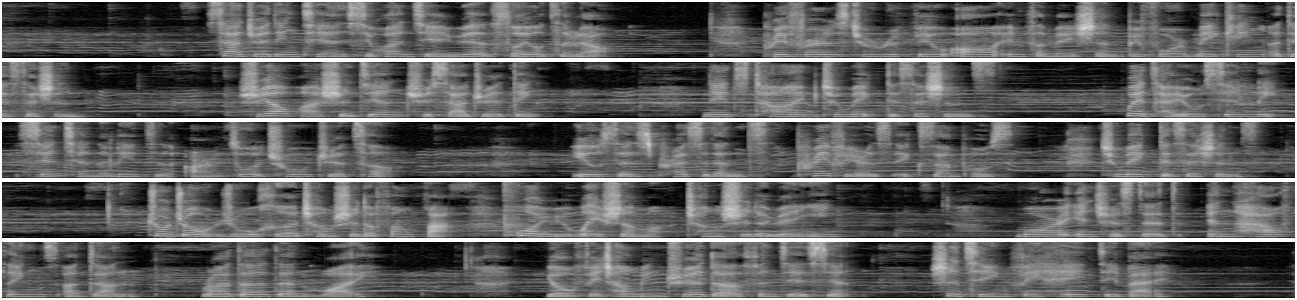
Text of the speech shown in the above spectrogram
下决定前喜欢检阅所有资料。 Prefers to review all information before making a decision. 需要花时间去下决定。Needs time to make decisions. 会采用先例、先前的例子而做出决策。uses precedent previous examples to make decisions. 注重如何成事的方法，过于为什么成事的原因。 More interested in how things are done rather than why. 有非常明确的分界线，事情非黑即白。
